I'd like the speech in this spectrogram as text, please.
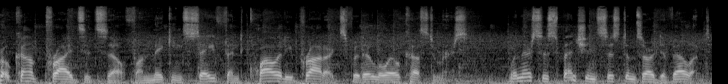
ProComp prides itself on making safe and quality products for their loyal customers. When their suspension systems are developed,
